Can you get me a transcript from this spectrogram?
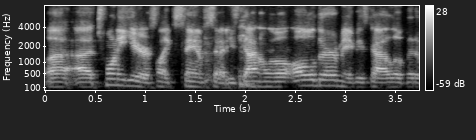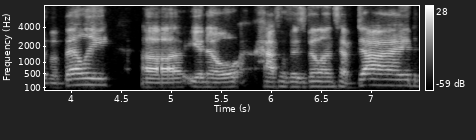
uh, uh, 20 years. Like Sam said, he's gotten a little older. Maybe he's got a little bit of a belly. Uh, you know, half of his villains have died.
